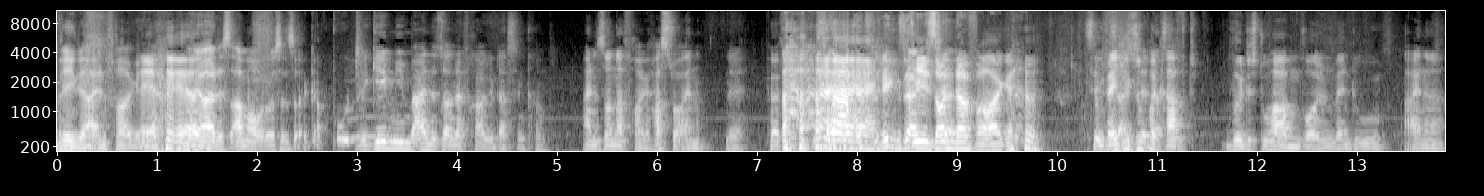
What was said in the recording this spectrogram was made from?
Wegen der einen Frage. ne? Ja, ja. das arme Auto ist halt kaputt. Wir geben ihm eine Sonderfrage, das hinkommt. Eine Sonderfrage. Hast du eine? Nee. Perfekt. Die Sonderfrage. Welche ja, Superkraft würdest du haben wollen, wenn du eine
